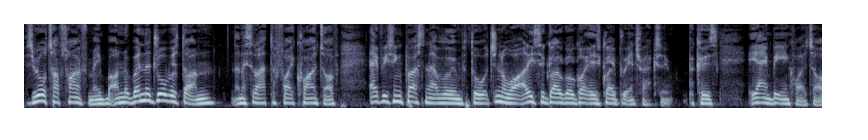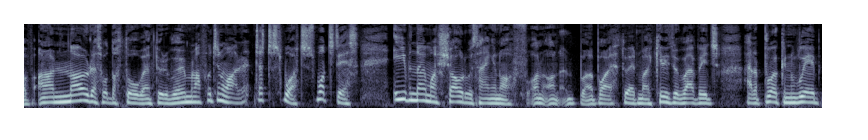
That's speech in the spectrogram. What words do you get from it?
It's a real tough time for me. But when the draw was done, and they said I had to fight Khytrov, every single person in that room thought, you know what, at least Ogogo got his Great Britain tracksuit because he ain't beating Khytrov. And I know that's what the thought went through the room. And I thought, you know what, just, just watch, just watch this. Even though my shoulder was hanging off on, on by a thread, my Achilles were ravaged, I had a broken rib,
